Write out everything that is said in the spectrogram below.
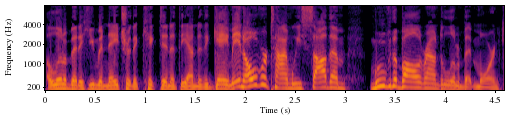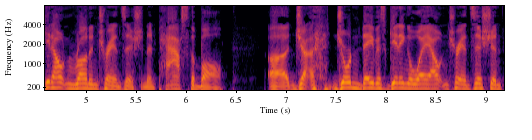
a little bit of human nature that kicked in at the end of the game. In overtime, we saw them move the ball around a little bit more and get out and run in transition and pass the ball. Uh, J- Jordan Davis getting away out in transition,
